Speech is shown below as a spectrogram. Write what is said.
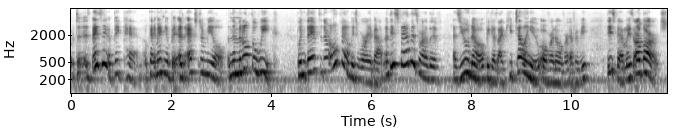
it's basically a big pan okay making a, an extra meal in the middle of the week when they have their own family to worry about. And these families where I live, as you know, because I keep telling you over and over every week, these families are large.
